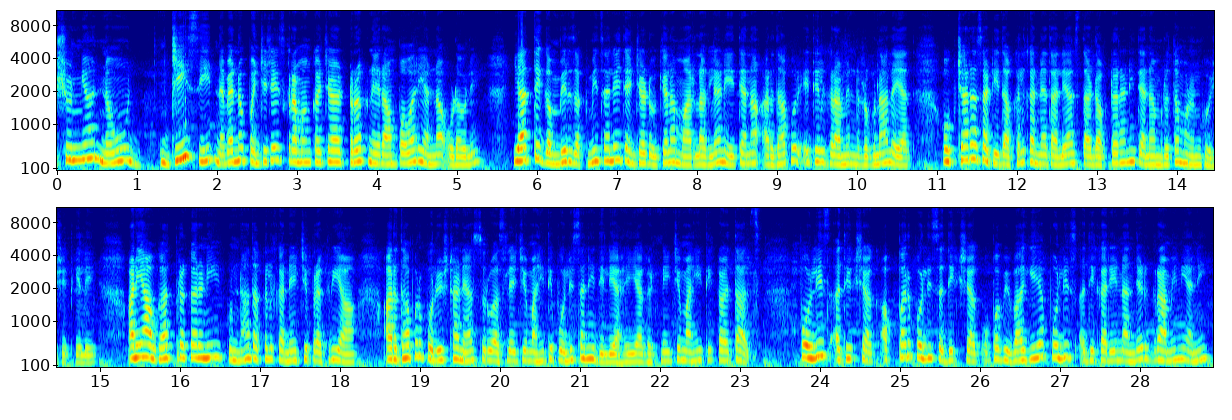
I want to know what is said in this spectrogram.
शून्य नऊ जी सी नव्याण्णव पंचेचाळीस क्रमांकाच्या ट्रकने राम पवार यांना उडवले. यात ते गंभीर जखमी झाले त्यांच्या डोक्याला मार लागल्याने त्यांना अर्धापूर येथील ग्रामीण रुग्णालयात उपचारासाठी दाखल करण्यात आले असता डॉक्टरांनी त्यांना मृत म्हणून घोषित केले. आणि या अपघात प्रकरणी गुन्हा दाखल करण्याची प्रक्रिया अर्धापूर पोलीस ठाण्यात सुरू असल्याची माहिती पोलिसांनी दिली आहे. या घटनेची माहिती कळताच पोलीस अधीक्षक अप्पर पोलीस अधीक्षक उपविभागीय पोलीस अधिकारी नांदेड ग्रामीण यांनी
